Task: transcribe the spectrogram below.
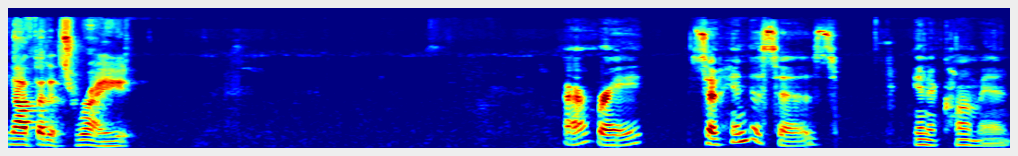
Not that it's right. All right. So Hinda says in a comment,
